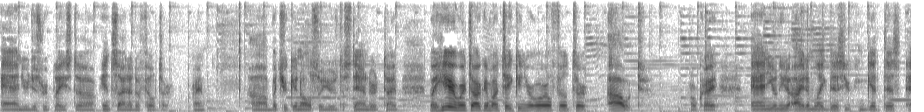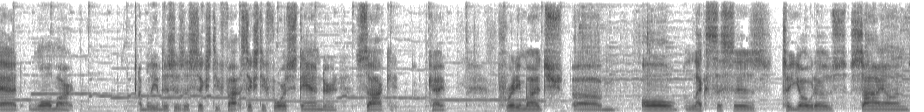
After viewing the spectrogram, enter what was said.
and you just replace the inside of the filter, right? Uh, but you can also use the standard type. But here we're talking about taking your oil filter out, okay? And you'll need an item like this. You can get this at Walmart. I believe this is a 65, 64 standard socket, okay? Pretty much um, all Lexuses, Toyotas, Scions,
